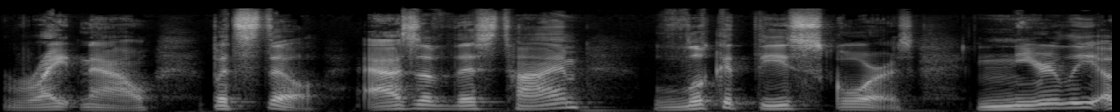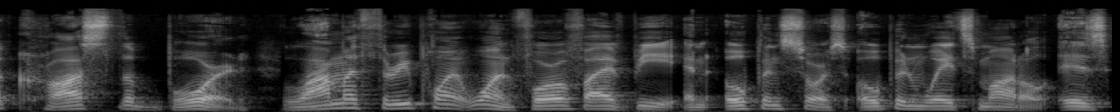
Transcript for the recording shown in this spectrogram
right now, but still, as of this time, look at these scores nearly across the board. Llama 3.1 405b, an open source, open weights model, is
